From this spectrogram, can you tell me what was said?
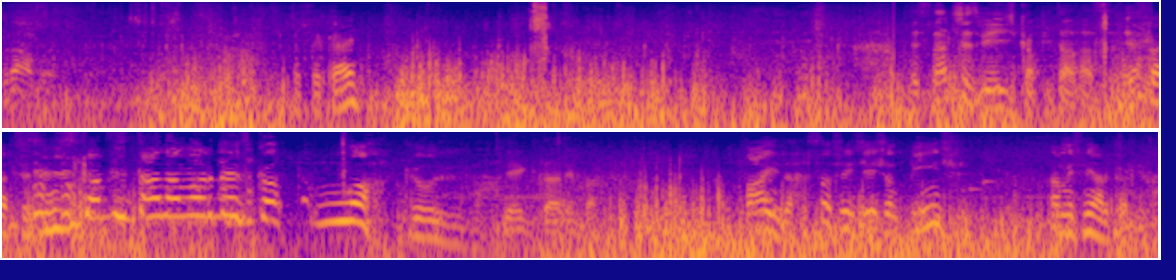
Brawo. Poczekaj. Wystarczy zmienić kapitana, co nie? Patrzcie, zmienić kapitana mordeczko. No kurwa. Piękna ryba. Fajna, 165. Tam jest miarka chyba.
